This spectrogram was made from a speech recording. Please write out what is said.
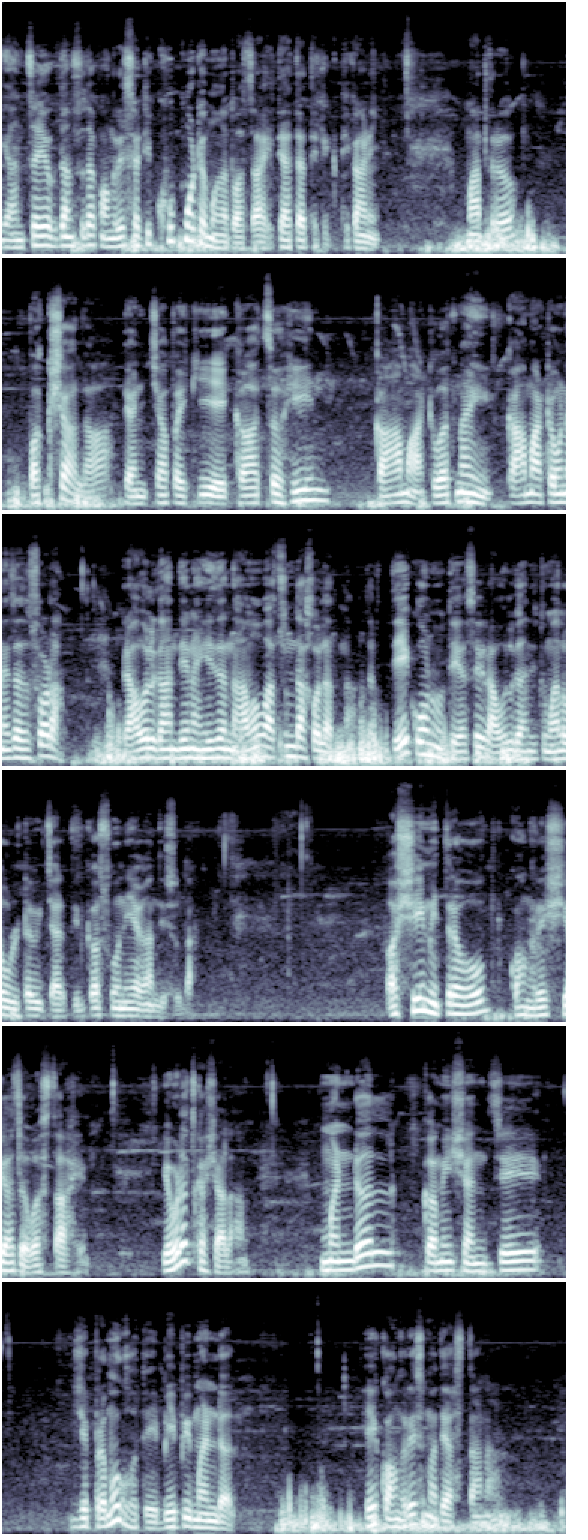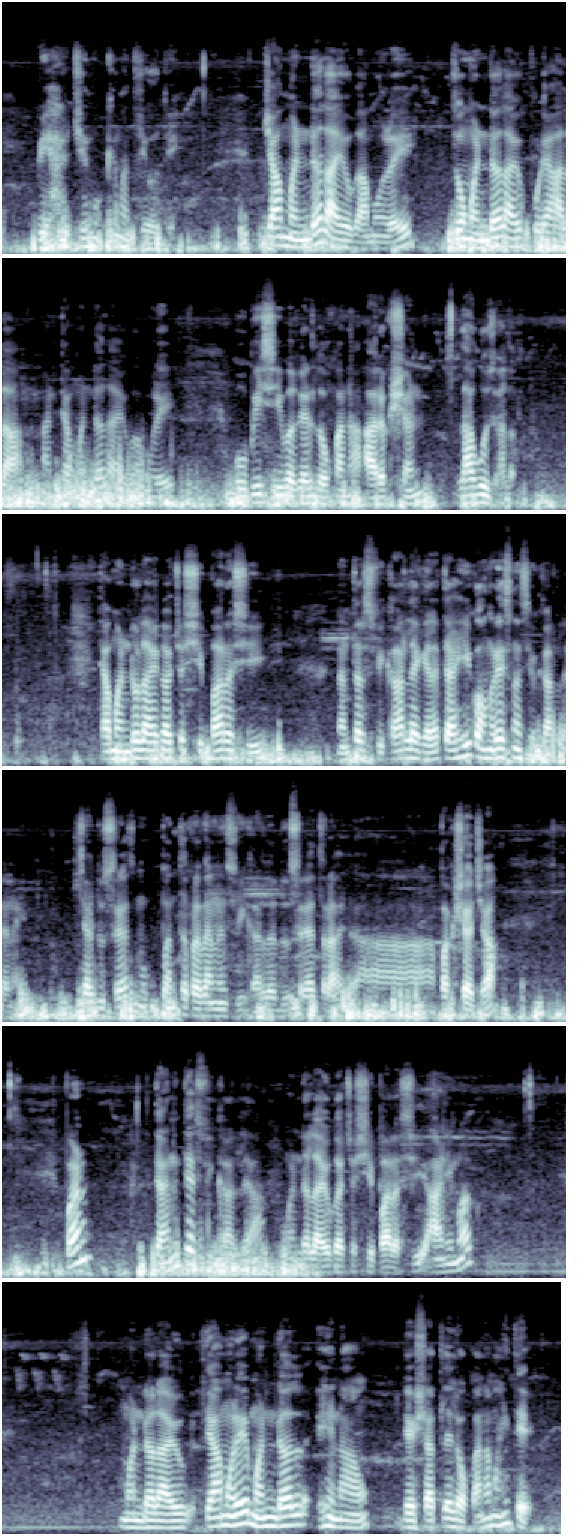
यांचं योगदानसुद्धा काँग्रेससाठी खूप मोठं महत्त्वाचं आहे त्या त्या ठिकठिकाणी मात्र पक्षाला त्यांच्यापैकी एकाचंही काम आठवत नाही. काम आठवण्याचा सोडा. राहुल गांधींना ही जर नावं वाचून दाखवलात ना तर ते कोण होते असे राहुल गांधी तुम्हाला उलटं विचारतील किंवा सोनिया गांधीसुद्धा अशी मित्र हो काँग्रेसची आज अवस्था आहे. एवढंच कशाला? मंडल कमिशनचे जे प्रमुख होते बी पी मंडल हे काँग्रेसमध्ये असताना बिहारचे मुख्यमंत्री होते. ज्या मंडल आयोगामुळे जो मंडल आयोग पुढे आला आणि त्या मंडल आयोगामुळे ओ बी सी वगैरे लोकांना आरक्षण लागू झालं. त्या मंडल आयोगाच्या शिफारशी नंतर स्वीकारल्या गेल्या. त्याही काँग्रेसनं स्वीकारल्या नाही त्या दुसऱ्याच मुख पंतप्रधानानं स्वीकारलं दुसऱ्याच राज पक्षाच्या. पण त्याने त्या स्वीकारल्या मंडल आयोगाच्या शिफारशी. आणि मग मंडल आयोग त्यामुळे मंडल हे नाव देशातल्या लोकांना माहिती आहे.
